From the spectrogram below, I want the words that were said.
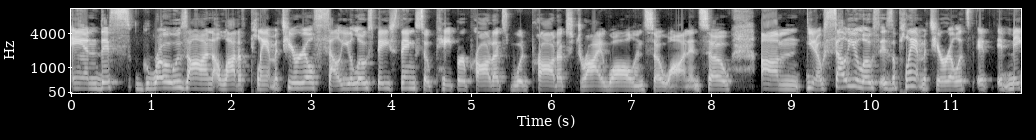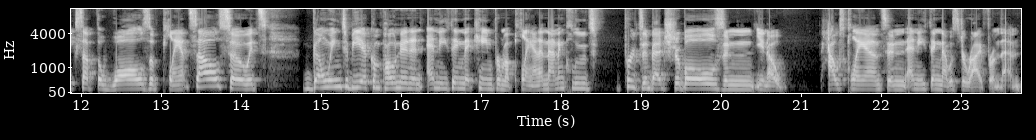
and this grows on a lot of plant materials, cellulose based things, so paper products, wood products, drywall, and so on. And so, um, you know, cellulose is a plant material. It's it, it makes up the walls of plant cells, so it's going to be a component in anything that came from a plant, and that includes fruits and vegetables and you know house plants and anything that was derived from them.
